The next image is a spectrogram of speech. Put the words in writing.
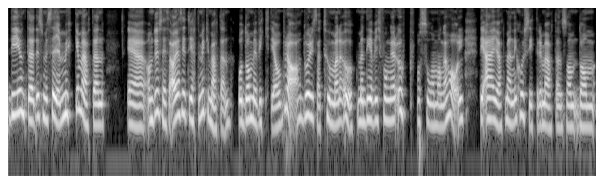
det är ju inte, det som vi säger, mycket möten, eh, om du säger så här, ja, jag sitter jättemycket möten och de är viktiga och bra, då är det så här tummarna upp. Men det vi fångar upp på så många håll, det är ju att människor sitter i möten som de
